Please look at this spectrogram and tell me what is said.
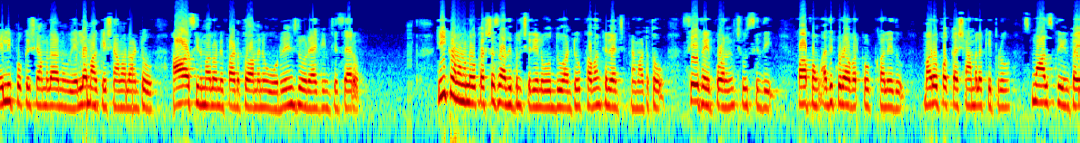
ఎల్లిపోకే శ్యామల నువ్వు ఎల్లమాకే శ్యామల అంటూ ఆ సినిమాలోని పాటతో ఆమెను ఓ రేంజ్లో ర్యాగింగ్ చేశారు. ఈ క్రమంలో కష్ట సాధింపుల చర్యలు వద్దు అంటూ పవన్ కళ్యాణ్ చెప్పిన మాటతో సేఫ్ అయిపోవాలని చూసింది. పాపం అది కూడా వర్కౌట్ కాలేదు. మరోపక్క శ్యామలకి ఇప్పుడు స్మాల్ స్క్రీన్ పై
